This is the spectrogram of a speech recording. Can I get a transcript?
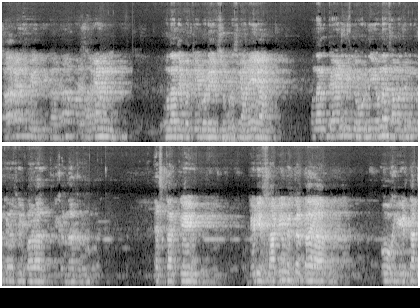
ਸਾਰਿਆਂ ਨੂੰ ਬੇਨਤੀ ਕਰਦਾ ਆਪਾਂ ਸਾਰਿਆਂ ਨੂੰ ਉਹਨਾਂ ਦੇ ਬੱਚੇ ਬੜੇ ਸੁਪਰ ਸਿਆਣੇ ਆ ਉਹਨਾਂ ਨੂੰ ਕਹਿਣ ਦੀ ਲੋੜ ਨਹੀਂ ਉਹਨਾਂ ਸਮਾਂ ਤੇ ਮੈਨੂੰ ਕਿਹਾ ਸੀ ਬਾੜਾ ਫਿਕਰ ਨਾ ਕਰੋ ਇਸ ਕਰਕੇ ਜਿਹੜੀ ਸਾਡੀ ਮਿੱਤਰਤਾ ਆ ਉਹ ਅਖੀਰ ਤੱਕ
